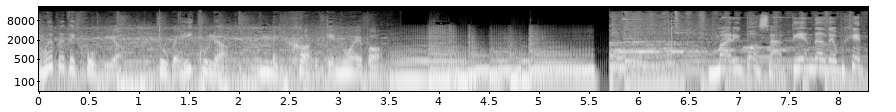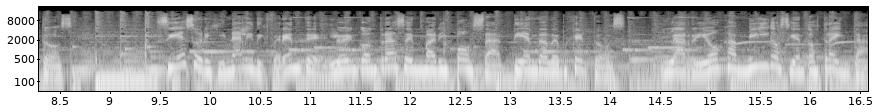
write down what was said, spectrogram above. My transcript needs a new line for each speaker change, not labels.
9 de julio. Tu vehículo mejor que nuevo.
Mariposa, tienda de objetos. Si es original y diferente, lo encontrás en Mariposa, tienda de objetos. La Rioja 1230.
